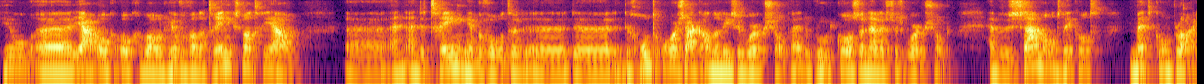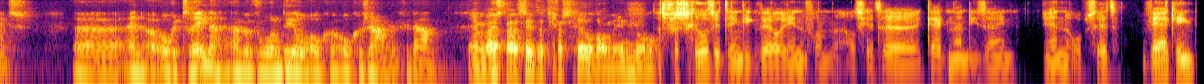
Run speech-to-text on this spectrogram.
heel, ja, ook, ook gewoon heel veel van het trainingsmateriaal uh, en, en de trainingen, bijvoorbeeld de, de, de grondoorzaakanalyse workshop, hè, de root cause analysis workshop, hebben we samen ontwikkeld met compliance. Uh, en ook het trainen hebben we voor een deel ook, ook gezamenlijk gedaan. En waar, dus, waar zit het verschil dan in nog? Het verschil zit denk ik wel in van als je het uh, kijkt naar design en opzet, werking,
